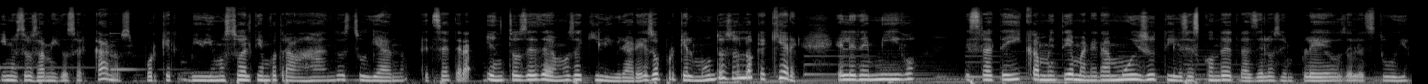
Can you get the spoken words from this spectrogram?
y nuestros amigos cercanos, porque vivimos todo el tiempo trabajando, estudiando, etc. Y entonces debemos equilibrar eso porque el mundo eso es lo que quiere. El enemigo estratégicamente de manera muy sutil se esconde detrás de los empleos, del estudio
